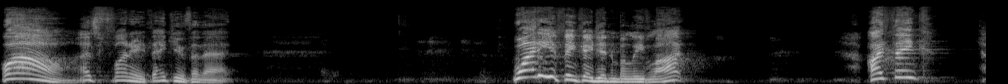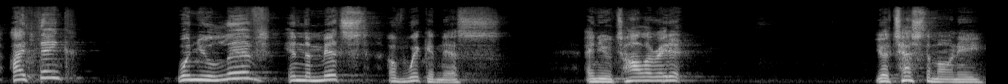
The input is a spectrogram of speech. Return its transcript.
Wow, that's funny. Thank you for that. Why do you think they didn't believe Lot? I think, I think when you live in the midst of wickedness and you tolerate it, your testimony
